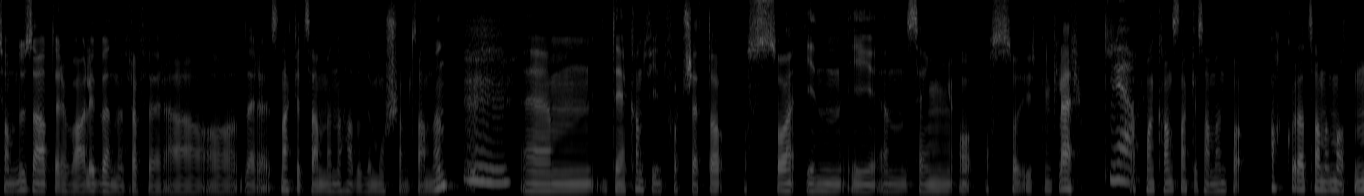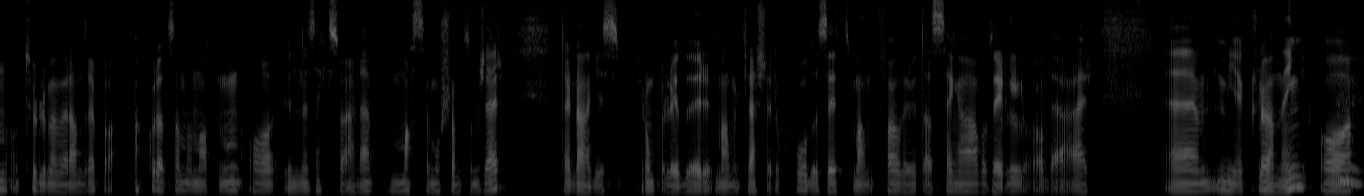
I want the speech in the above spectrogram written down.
som du sa, at dere var litt venner fra før av, og dere snakket sammen og hadde det morsomt sammen. Mm. Um, det kan fint fortsette også inn i en seng, og også uten klær. ja. At man kan snakke sammen på akkurat samme måten og tulle med hverandre på akkurat samme måten, og under sex så er det masse morsomt som skjer. Det lages prompelyder, man krasjer hodet sitt, man faller ut av senga av og til, og det er eh, mye kløning. Og Mm.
